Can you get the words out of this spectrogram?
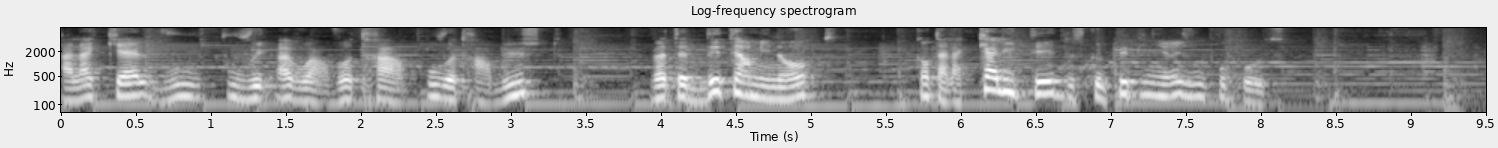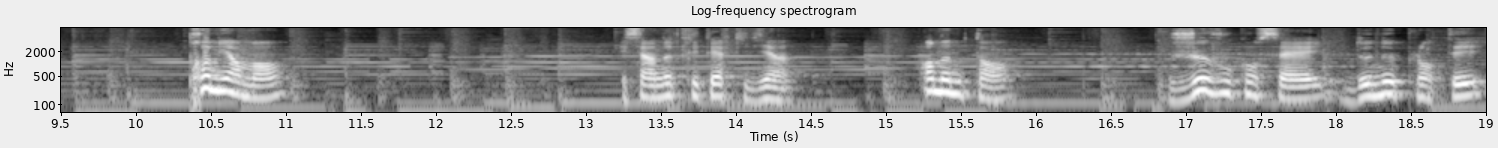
à laquelle vous pouvez avoir votre arbre ou votre arbuste va être déterminante quant à la qualité de ce que le pépiniériste vous propose. Premièrement, et c'est un autre critère qui vient en même temps, je vous conseille de ne planter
